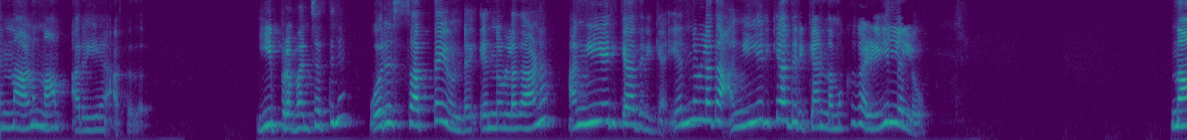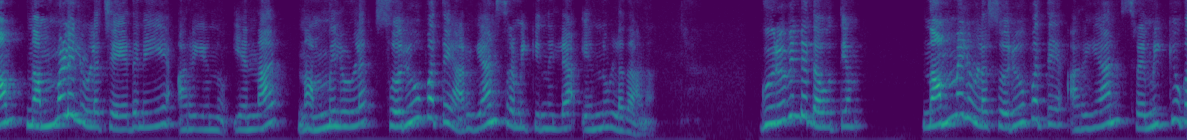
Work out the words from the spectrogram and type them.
എന്നാണ് നാം അറിയാത്തത്. ഈ പ്രപഞ്ചത്തിന് ഒരു സത്തയുണ്ട് എന്നുള്ളതാണ് അംഗീകരിക്കാതിരിക്കാൻ. എന്നുള്ളത് അംഗീകരിക്കാതിരിക്കാൻ നമുക്ക് കഴിയില്ലല്ലോ. നാം നമ്മളിലുള്ള ചേതനയെ അറിയുന്നു. എന്നാൽ നമ്മിലുള്ള സ്വരൂപത്തെ അറിയാൻ ശ്രമിക്കുന്നില്ല എന്നുള്ളതാണ്. ഗുരുവിന്റെ ദൗത്യം നമ്മിലുള്ള സ്വരൂപത്തെ അറിയാൻ ശ്രമിക്കുക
